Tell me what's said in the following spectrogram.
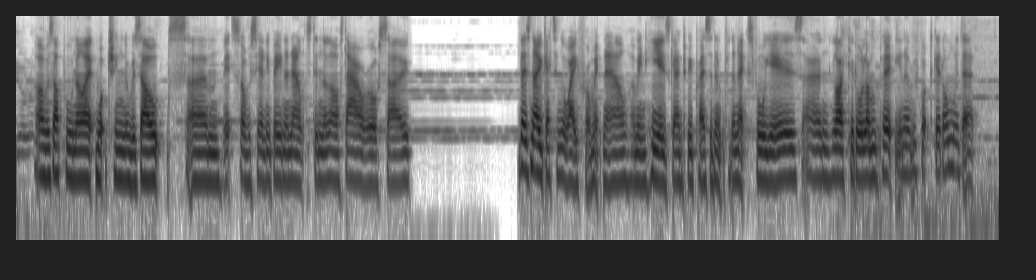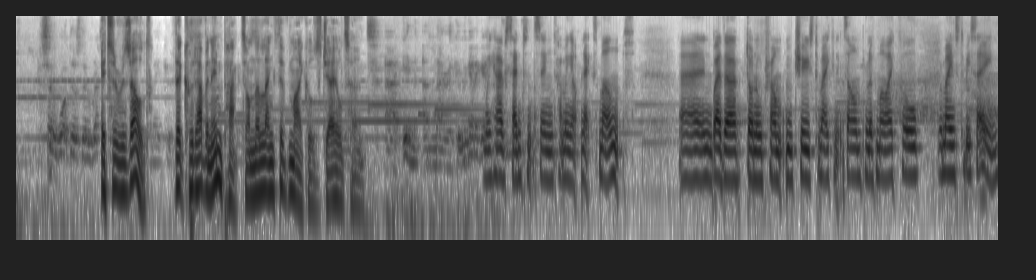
Europe. I was up all night watching the results. Um, it's obviously only been announced in the last hour or so. There's no getting away from it now. I mean, he is going to be president for the next four years, and like it or lump it, you know, we've got to get on with it. It's a result that could have an impact on the length of Michael's jail term. in America? We're going to get We have sentencing coming up next month, and whether Donald Trump will choose to make an example of Michael remains to be seen.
